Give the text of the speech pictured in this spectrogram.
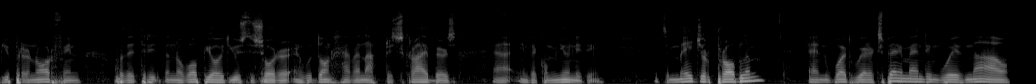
buprenorphine for the treatment of opioid use disorder and who don't have enough prescribers uh, in the community. It's a major problem, and what we're experimenting with now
